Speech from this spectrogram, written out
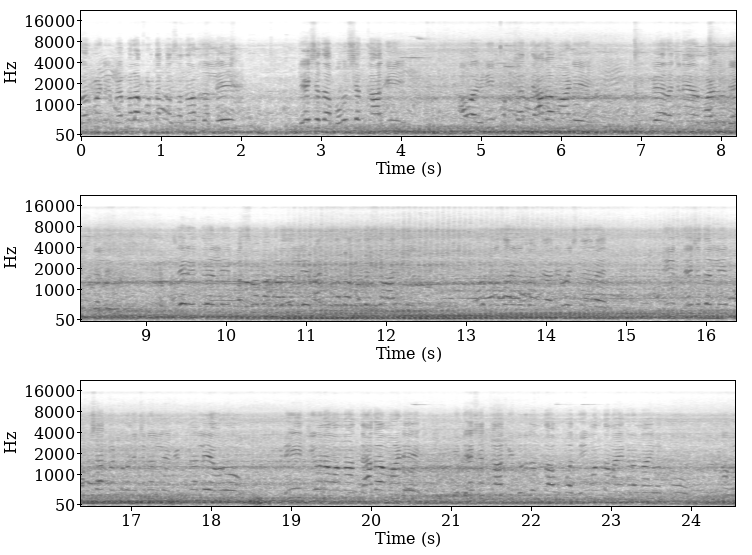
ಗೌರ್ಮೆಂಟ್ಗೆ ಬೆಂಬಲ ಕೊಡ್ತಕ್ಕ ಸಂದರ್ಭದಲ್ಲಿ ದೇಶದ ಭವಿಷ್ಯಕ್ಕಾಗಿ ಅವ ಇಡೀ ಪಕ್ಷ ತ್ಯಾಗ ಮಾಡಿ ಯು ಪಿ ಎ ರಚನೆ ಮಾಡಿದರು ದೇಶದಲ್ಲಿ. ಅದೇ ರೀತಿಯಲ್ಲಿ ಪಶ್ಚಿಮ ಬಂಗಾಳದಲ್ಲಿ ರಾಜ್ಯಸಭಾ ಸದಸ್ಯರಾಗಿ ಅವರು ಈ ದೇಶದಲ್ಲಿ ಪಕ್ಷ ಕಟ್ಟುವ ನಿಟ್ಟಿನಲ್ಲಿ ನಿಟ್ಟಿನಲ್ಲಿ ಅವರು ಇಡೀ ಜೀವನವನ್ನು ತ್ಯಾಗ ಮಾಡಿ ಈ ದೇಶಕ್ಕಾಗಿ ದುಡಿದಂಥ ಒಬ್ಬ ಧೀಮಂತ ನಾಯಕರನ್ನು ಇವತ್ತು ನಾವು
